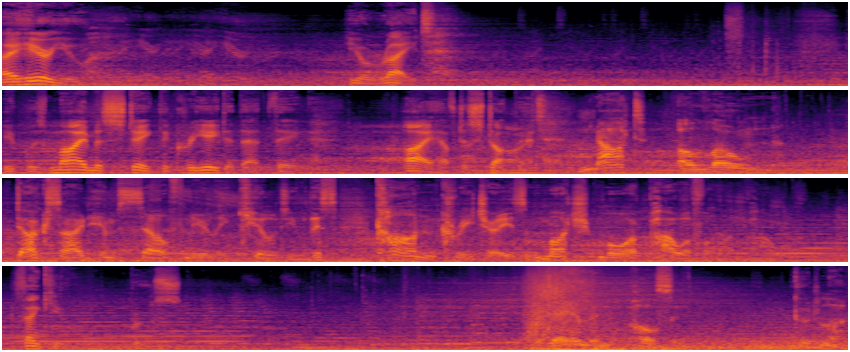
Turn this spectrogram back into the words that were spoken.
I hear you. You're right. It was my mistake that created that thing. I have to stop it. Not alone. Darkseid himself nearly killed you. This Kahn creature is much more powerful. Thank you, Bruce. Damn impulsive. Good luck.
